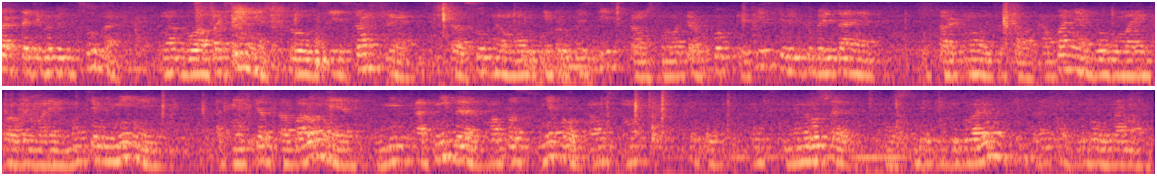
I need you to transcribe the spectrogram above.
Так, кстати, выглядит судно. У нас было опасение, что в связи с санкциями э, судно могут не пропустить, потому что, ну, во-первых, порт приписки Великобритании, во-вторых, ну, это самая компания Global Marine Huawei Marine, но тем не менее от Министерства обороны и от МИДа вопросов не было, потому что ну, это, в принципе, не нарушает никаких договоренностей, поэтому все было нормально.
